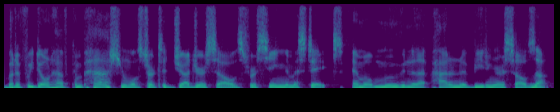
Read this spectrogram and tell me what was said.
But if we don't have compassion, we'll start to judge ourselves for seeing the mistakes and we'll move into that pattern of beating ourselves up.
